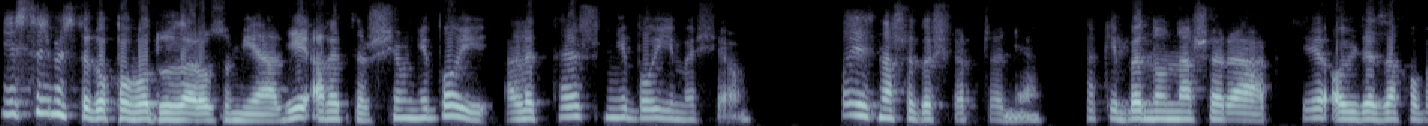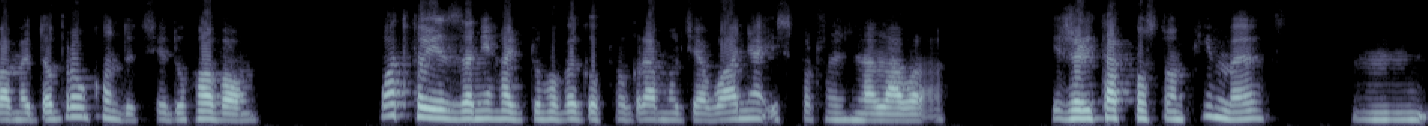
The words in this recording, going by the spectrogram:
Nie jesteśmy z tego powodu zarozumiali, ale też się nie boi, ale też nie boimy się. To jest nasze doświadczenie. Takie będą nasze reakcje, o ile zachowamy dobrą kondycję duchową. Łatwo jest zaniechać duchowego programu działania i spocząć na laurach. Jeżeli tak postąpimy, mm,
